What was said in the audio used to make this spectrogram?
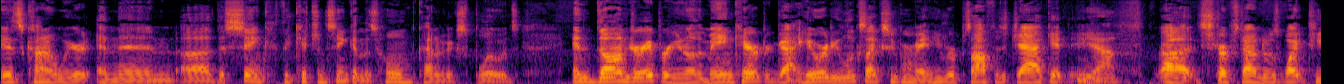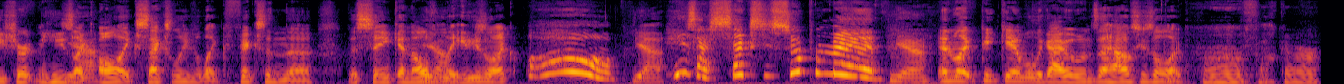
it's kind of weird. And then uh, the sink, the kitchen sink in this home, kind of explodes. And Don Draper, you know, the main character guy, he already looks like Superman. He rips off his jacket, and Yeah. uh, strips down to his white T-shirt, and he's like all like sexually like fixing the the sink, and all Yeah. the ladies are like, "Oh, Yeah. he's a sexy Superman." Yeah. And like Pete Campbell, the guy who owns the house, he's all like, oh, fucking her.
